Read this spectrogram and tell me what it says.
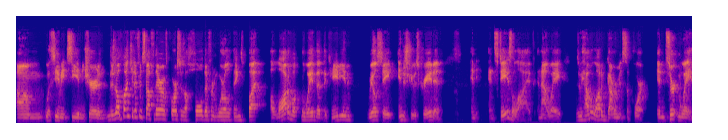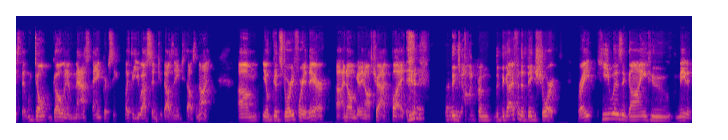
um, with CMHC insured, and there's a bunch of different stuff there. Of course, there's a whole different world of things, but a lot of the way that the Canadian real estate industry was created and, and stays alive in that way is we have a lot of government support in certain ways that we don't go in a mass bankruptcy like the US in 2008, 2009. Um, you know, good story for you there. Uh, I know I'm getting off track, but the gentleman from the, the guy from the big short, right? He was a guy who made a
